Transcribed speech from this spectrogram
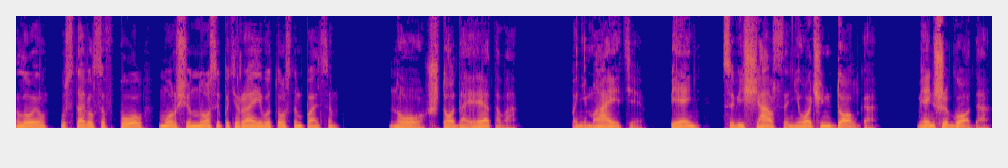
Лойл уставился в пол, морща нос и потирая его толстым пальцем. «Ну, что до этого? Понимаете, пень совещался не очень долго, меньше года.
